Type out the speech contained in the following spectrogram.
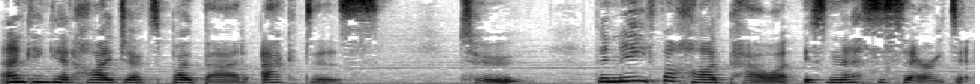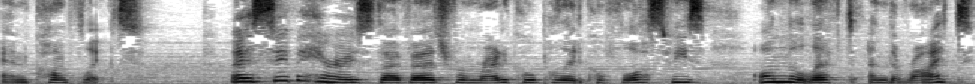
and can get hijacked by bad actors. 2. The need for hard power is necessary to end conflict. Where superheroes diverge from radical political philosophies on the left and the right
